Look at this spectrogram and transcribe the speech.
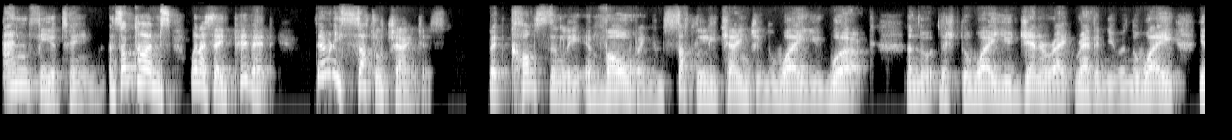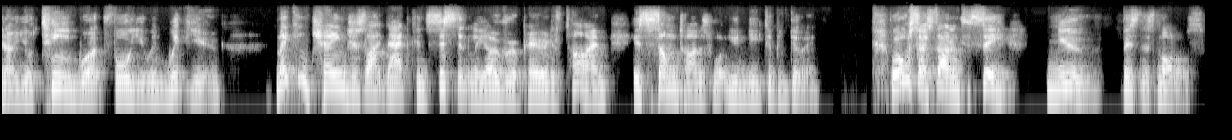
and for your team. And sometimes when I say pivot, they're only subtle changes, but constantly evolving and subtly changing the way you work and the, the, the, way you generate revenue and the way you know your team work for you and with you. Making changes like that consistently over a period of time is sometimes what you need to be doing. We're also starting to see new business models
